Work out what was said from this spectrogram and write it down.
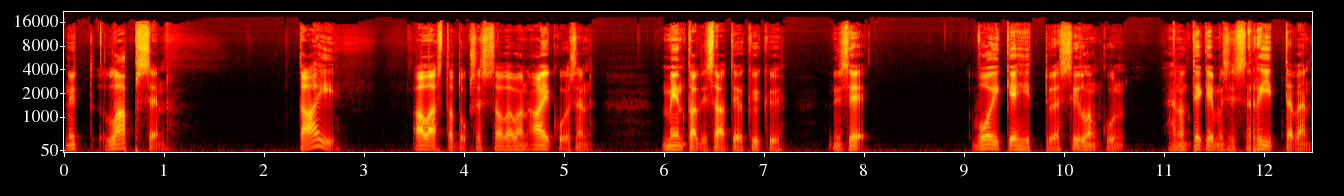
Nyt lapsen tai alastatuksessa olevan aikuisen mentalisaatiokyky – niin se voi kehittyä silloin, kun hän on tekemisissä riittävän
